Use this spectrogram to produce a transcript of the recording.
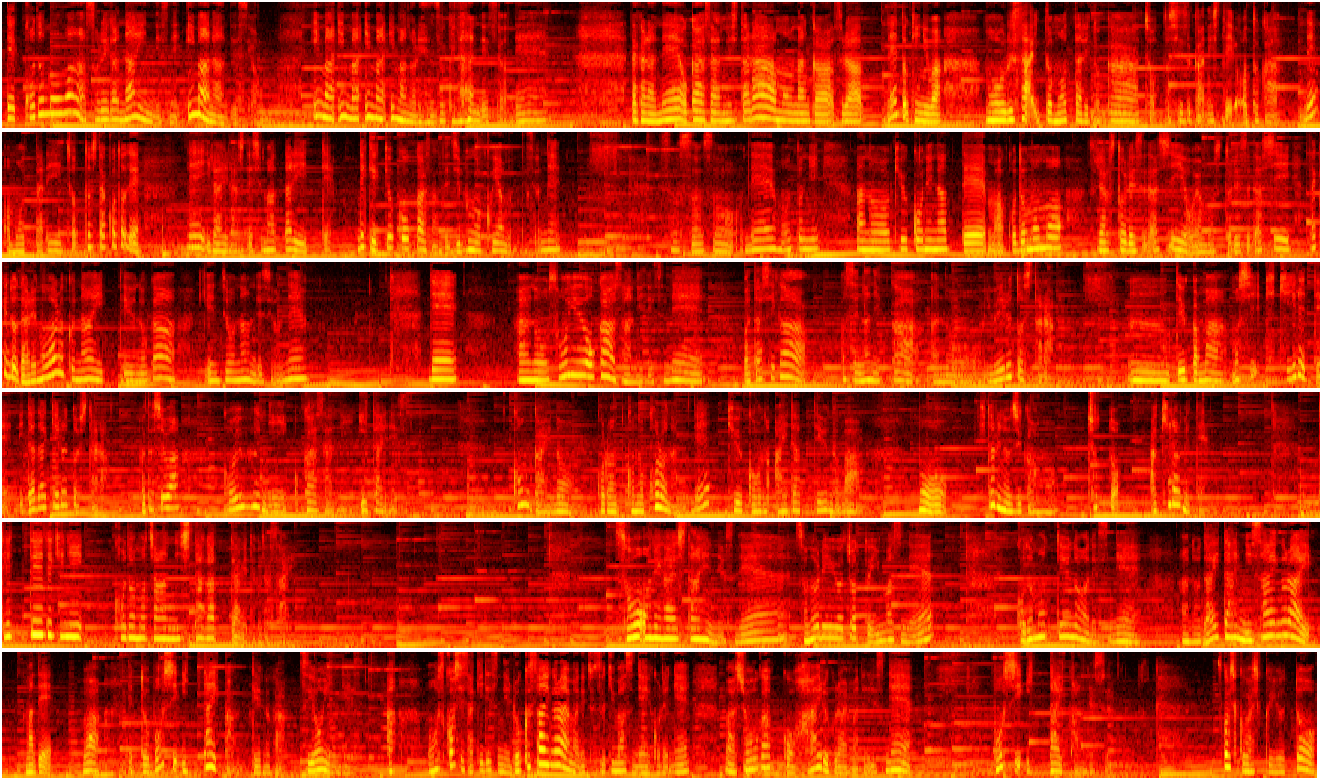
で子供はそれがないんですね。今なんですよ。今今今今の連続なんですよね。だからねお母さんにしたらもうなんかそれはね時にはもううるさいと思ったりとかちょっと静かにしてよとかね思ったりちょっとしたことでね、イライラしてしまったりってで結局お母さんって自分を悔やむんですよね。そうそうそうね本当にあの休校になって、まあ、子供もそりゃストレスだし親もストレスだしだけど誰も悪くないっていうのが現状なんですよね。であのそういうお母さんにですね私がもし何かあの言えるとしたらうんっていうかまあもし聞き入れていただけるとしたら私はこういうふうにお母さんに言いたいです。今回のコロこのコロナのね休校の間っていうのはもう一人の時間をちょっと諦めて徹底的に子供ちゃんに従ってあげてください。そうお願いしたいんですね。その理由をちょっと言いますね。子供っていうのはですねあのだいたい2歳ぐらいまでは、えっと、母子一体感っていうのが強いんです。あもう少し先ですね。6歳ぐらいまで続きますねこれね。まあ小学校入るぐらいまでですね。母子一体感です。少し詳しく言うと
